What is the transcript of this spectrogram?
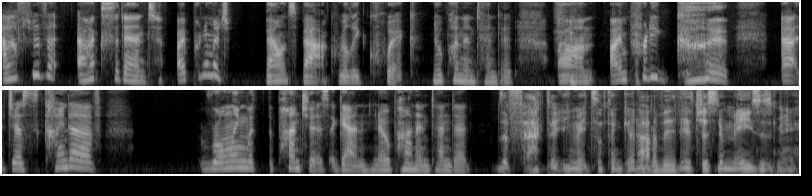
After the accident, I pretty much bounced back really quick, no pun intended. Um, I'm pretty good at just kind of rolling with the punches. Again, no pun intended. The fact that you made something good out of it, it just amazes me.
